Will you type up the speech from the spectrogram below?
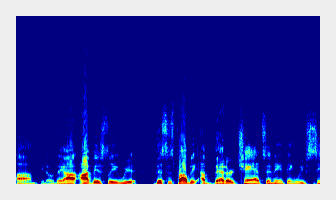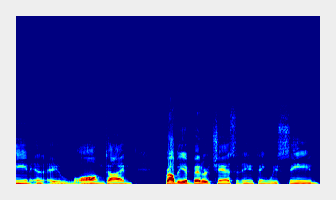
Um, you know, they obviously we this is probably a better chance than anything we've seen in a long time. Probably a better chance than anything we've seen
